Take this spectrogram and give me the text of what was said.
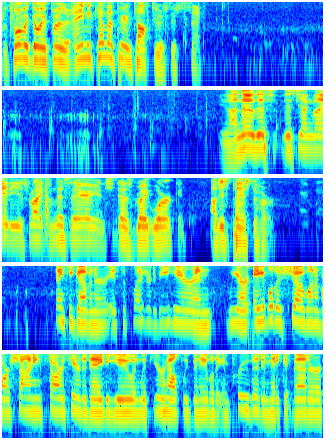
before we go any further, Amy, come up here and talk to us just a second. You know, I know this, this young lady is right from this area and she does great work and I'll just pass to her. Thank you, Governor. It's a pleasure to be here, and we are able to show one of our shining stars here today to you. And with your help, we've been able to improve it and make it better.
